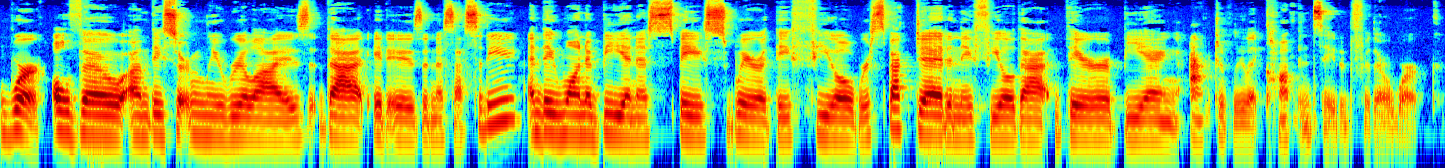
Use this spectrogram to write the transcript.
work, although um, they certainly realize that it is a necessity and they want to be in a space where they feel respected and they feel that they're being actively like compensated for their work.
